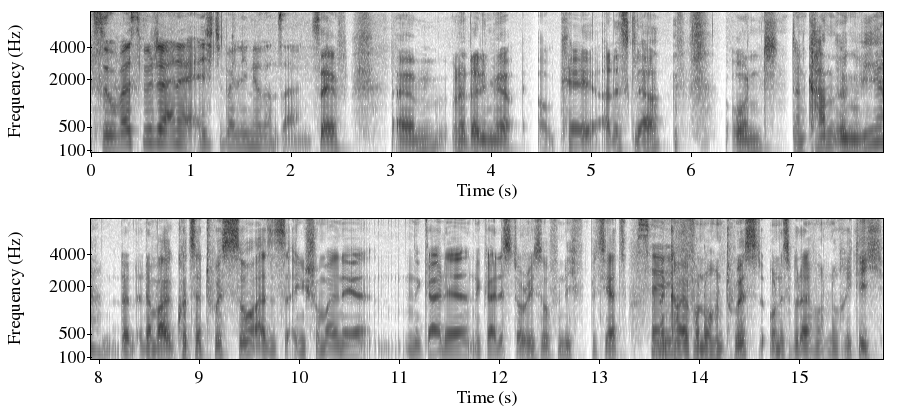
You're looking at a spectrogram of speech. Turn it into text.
Sowas würde eine echte Berlinerin sagen. Safe. Ähm, und dann dachte ich mir, okay, alles klar. Und dann kam irgendwie, dann, dann war kurz der Twist so, also es ist eigentlich schon mal eine, eine, geile, eine geile Story so, finde ich, bis jetzt. Und dann Safe. kam einfach noch ein Twist und es wird einfach noch richtig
